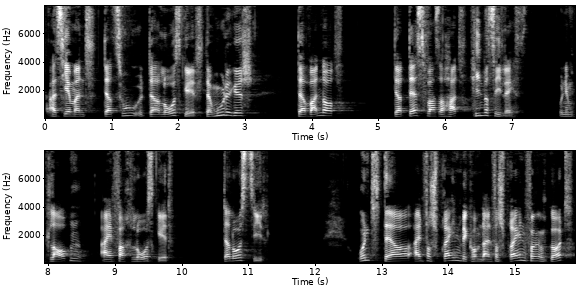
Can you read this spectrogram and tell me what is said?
als jemand, der zu, der losgeht, der mutig ist, der wandert, der das, was er hat, hinter sich lässt und im Glauben einfach losgeht, der loszieht und der ein Versprechen bekommt, ein Versprechen von Gott,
